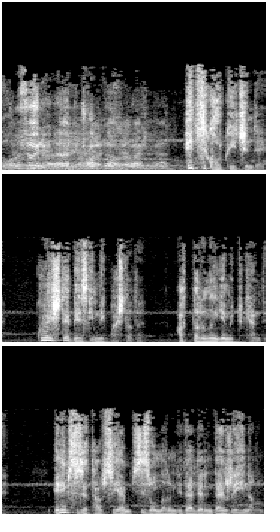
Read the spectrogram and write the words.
Doğru söylüyor. Evet, çok doğru. Hepsi korku içinde. Kureyş'te bezginlik başladı. Atlarının yemi tükendi. Benim size tavsiyem siz onların liderlerinden rehin alın.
